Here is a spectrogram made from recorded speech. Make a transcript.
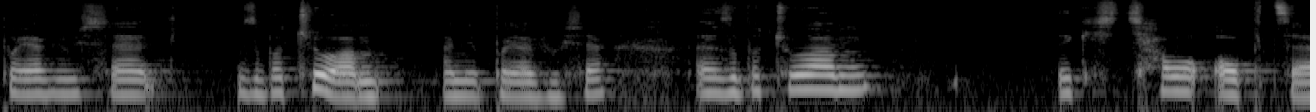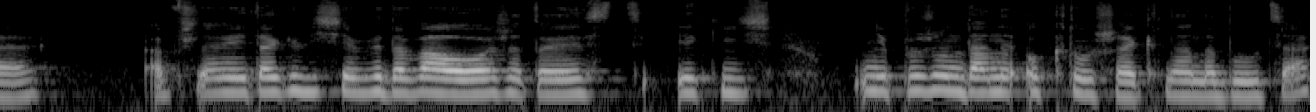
pojawił się, zobaczyłam, a nie pojawił się, e, zobaczyłam jakieś ciało obce, a przynajmniej tak mi się wydawało, że to jest jakiś niepożądany okruszek na, na bułce,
